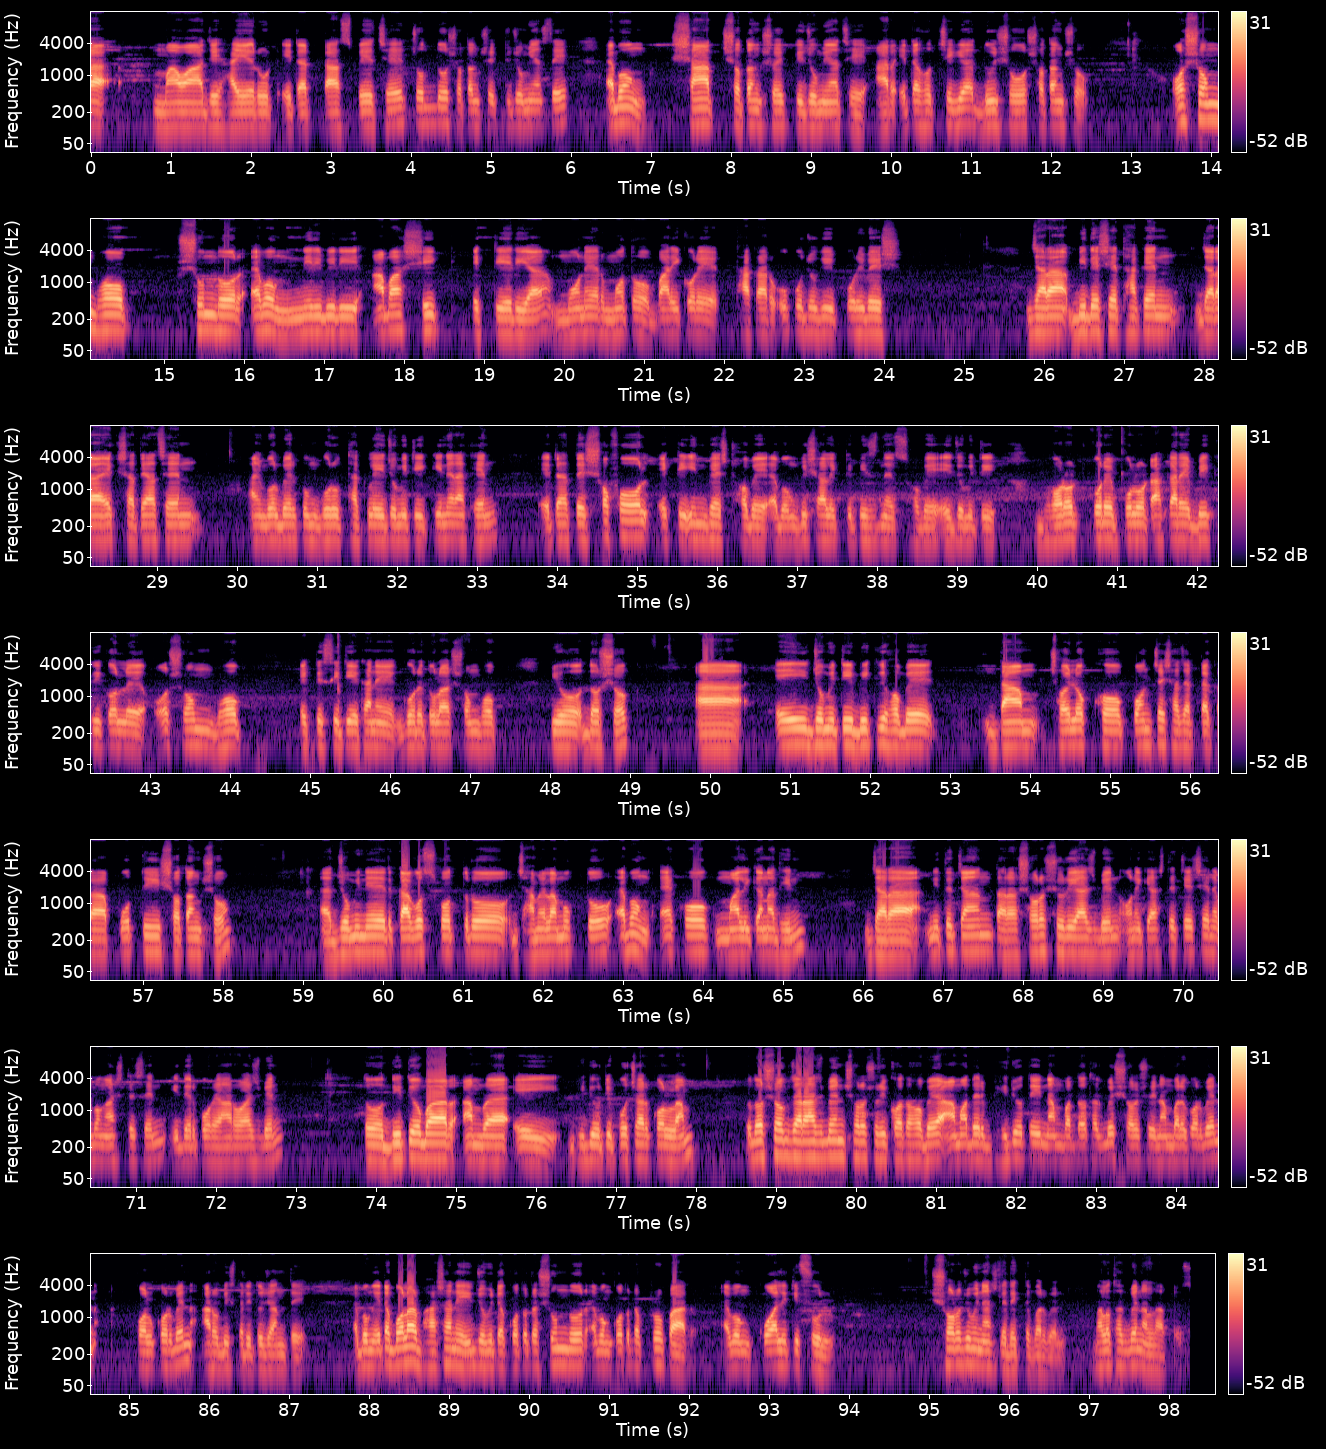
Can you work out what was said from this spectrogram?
মাওয়া যে হাইওয়ে রোড, এটা টাচ পেয়েছে। চোদ্দ শতাংশ একটি জমি আছে এবং সাত শতাংশ একটি জমি আছে, আর এটা হচ্ছে গিয়া দুইশো শতাংশ। অসম্ভব সুন্দর এবং নিরিবিলি আবাসিক একটি এরিয়া, মনের মতো বাড়ি করে থাকার উপযোগী পরিবেশ। যারা বিদেশে থাকেন, যারা একসাথে আছেন, আমি বলব এরকম গ্রুপ থাকলে এই জমিটি কিনে রাখেন। এটাতে সফল একটি ইনভেস্ট হবে এবং বিশাল একটি বিজনেস হবে। এই জমিটি ভরট করে প্লট আকারে বিক্রি করলে অসম্ভব একটি সিটি এখানে গড়ে তোলা সম্ভব, প্রিয় দর্শক। এই জমিটি বিক্রি হবে দাম ছয় লক্ষ পঞ্চাশ হাজার টাকা প্রতি শতাংশ। জমিনের কাগজপত্র ঝামেলামুক্ত এবং একক মালিকানাধীন। যারা নিতে চান, তারা সরাসরি আসবেন। অনেকে আসতে চেয়েছেন এবং আসতেছেন, ঈদের পরে আরও আসবেন। তো দ্বিতীয়বার আমরা এই ভিডিওটি প্রচার করলাম। তো দর্শক, যারা আসবেন, সরাসরি কথা হবে। আমাদের ভিডিওতেই নাম্বার দেওয়া থাকবে, সরাসরি নাম্বারে করবেন, কল করবেন আরও বিস্তারিত জানতে। এবং এটা বলার ভাষা নেই, জমিটা কতটা সুন্দর এবং কতটা প্রপার এবং কোয়ালিটি কোয়ালিটিফুল সরজমিনে আসলে দেখতে পারবেন। ভালো থাকবেন, আল্লাহ হাফেজ।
